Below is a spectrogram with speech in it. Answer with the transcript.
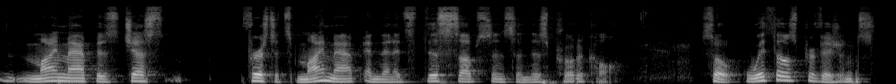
my map is just first it's my map and then it's this substance and this protocol. So with those provisions,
